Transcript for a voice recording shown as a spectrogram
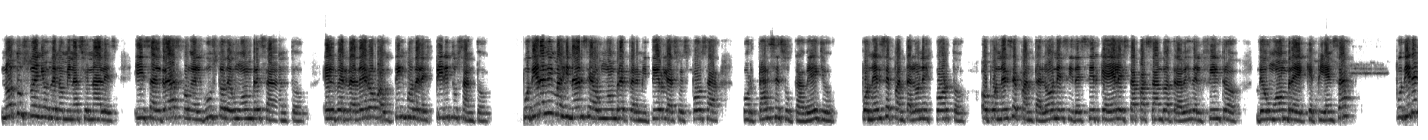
no tus sueños denominacionales, y saldrás con el gusto de un hombre santo, el verdadero bautismo del Espíritu Santo. ¿Pudieran imaginarse a un hombre permitirle a su esposa cortarse su cabello, ponerse pantalones cortos o ponerse pantalones y decir que él está pasando a través del filtro de un hombre que piensa? ¿Pudieran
